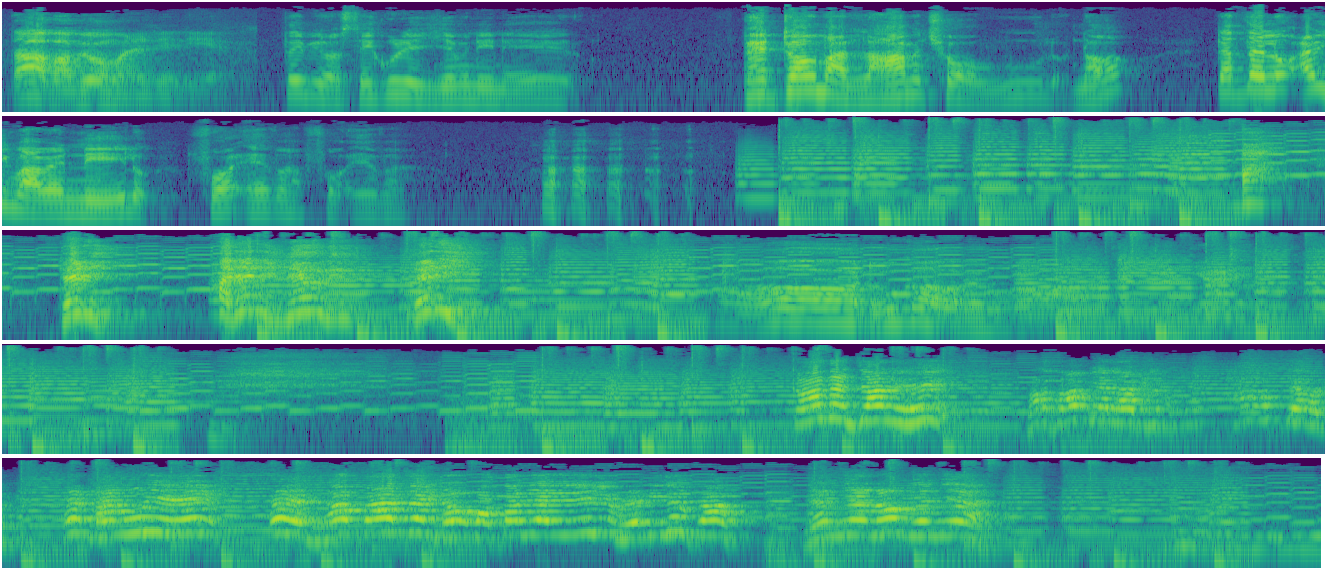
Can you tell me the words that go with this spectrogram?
တားကဘာပြောမှလဲတဲ့လေးရဲ့သိပြီးတော့စိတ်ကူးရရင်းမနေနဲ့လို့ဘယ်တော့မှလာမချော့ဘူးလို့နော်တစ်သက်လုံးအဲ့ဒီမှာပဲနေလို့ forever forever ဒက်ဒီ ဟာဒက်ဒီနေဦးလေဒက်ဒီအော်ဒုက္ခပါပဲကွာဒီရင်များတယ်ကားတန်ကြလေငါသားပြန်လာပြီဟာပြန်လာပြီဟဲ့နိုင်ဦးရေဟဲ့ငါသားကြိုက်တော့မသားရလေးလေး ready လုပ်တာညံ့ညံ့တော့ညံ့ညံ့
